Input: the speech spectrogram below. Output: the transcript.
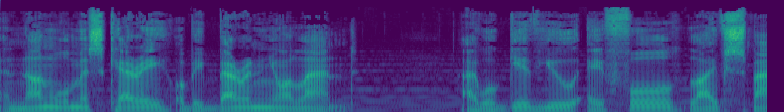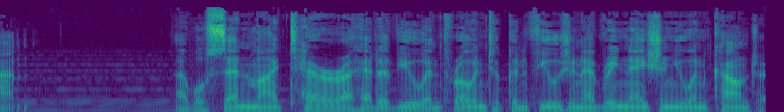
and none will miscarry or be barren in your land. I will give you a full lifespan. I will send my terror ahead of you and throw into confusion every nation you encounter.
